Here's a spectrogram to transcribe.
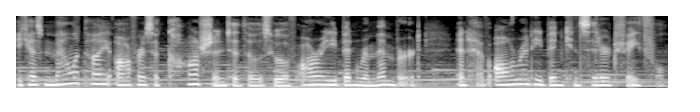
Because Malachi offers a caution to those who have already been remembered and have already been considered faithful.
